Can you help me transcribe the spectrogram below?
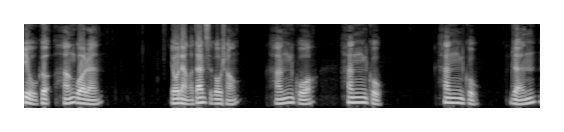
第五个，韩国人由两个单词构成，韩国韩国韩国人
